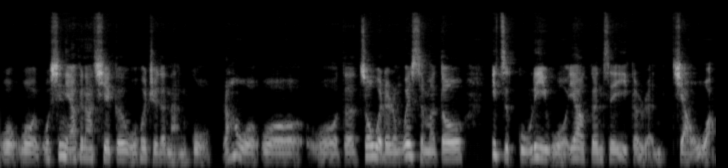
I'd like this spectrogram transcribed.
我我我心里要跟他切割，我会觉得难过。然后我我我的周围的人为什么都一直鼓励我要跟这一个人交往？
